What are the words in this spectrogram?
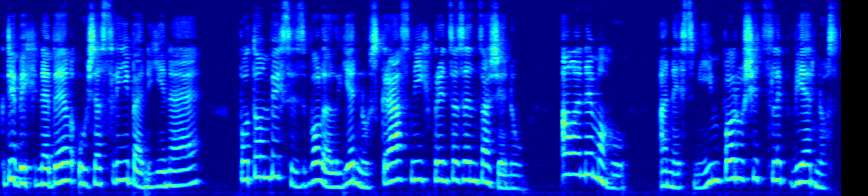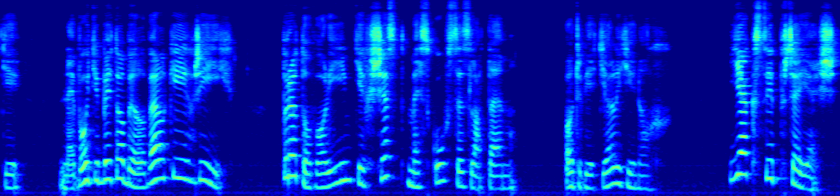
kdybych nebyl už zaslíben jiné, potom bych si zvolil jednu z krásných princezen za ženu, ale nemohu a nesmím porušit slib věrnosti, neboť by to byl velký hřích. Proto volím těch šest mesků se zlatem, odvětil Jinoch. Jak si přeješ,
